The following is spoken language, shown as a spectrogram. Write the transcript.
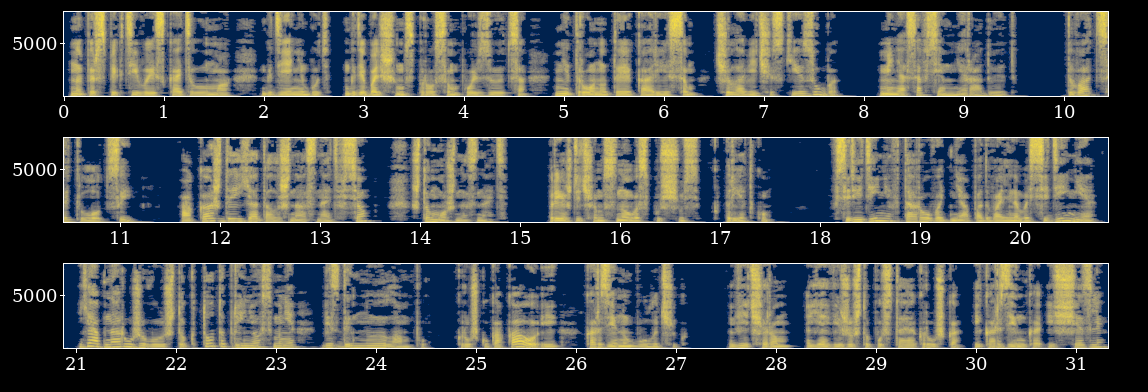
Но перспектива искать лума где-нибудь, где большим спросом пользуются нетронутые кариесом человеческие зубы, меня совсем не радует. Двадцать лоций. О каждой я должна знать все, что можно знать. прежде чем снова спущусь к предку. В середине второго дня подвального сидения я обнаруживаю, что кто-то принес мне бездымную лампу, кружку какао и корзину булочек. Вечером я вижу, что пустая кружка и корзинка исчезли.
